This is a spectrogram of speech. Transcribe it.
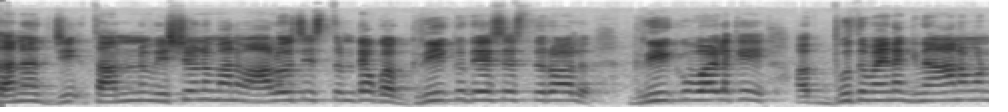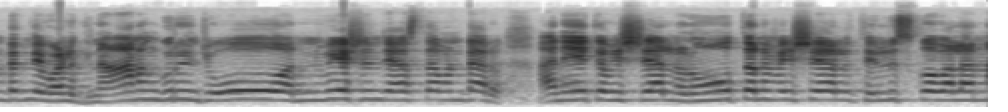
తన జీ తన విషయంలో మనం ఆలోచిస్తుంటే ఒక గ్రీకు దేశస్తురాలు గ్రీకు వాళ్ళకి అద్భుతమైన జ్ఞానం ఉంటుంది. వాళ్ళు జ్ఞానం గురించి ఓ అన్వేషణ చేస్తూ ఉంటారు. అనేక విషయాలు నూతన విషయాలు తెలుసుకోవాలన్న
